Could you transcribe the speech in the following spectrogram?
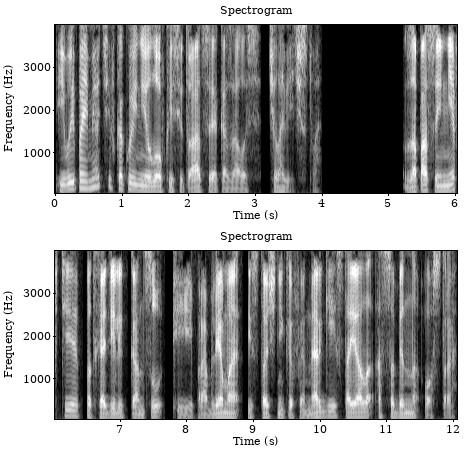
и вы поймете, в какой неловкой ситуации оказалось человечество. Запасы нефти подходили к концу, и проблема источников энергии стояла особенно остро.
